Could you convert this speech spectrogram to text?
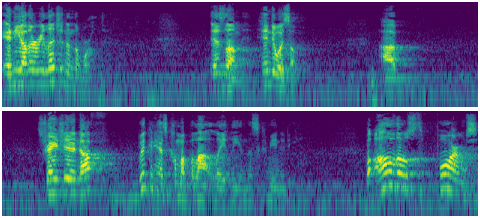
any other religion in the world, Islam, Hinduism, uh, strangely enough, Wiccan has come up a lot lately in this community. But all of those forms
